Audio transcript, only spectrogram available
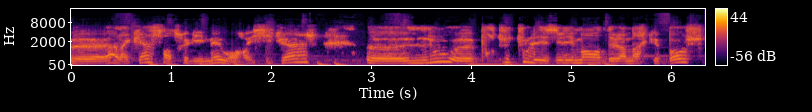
euh, à la casse entre guillemets ou en recyclage, nous pour tous les éléments de la marque Bosch,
